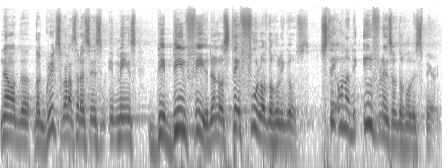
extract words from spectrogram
Now, the, the Greek scholar says it means be being filled. No, no, stay full of the Holy Ghost. Stay under the influence of the Holy Spirit.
